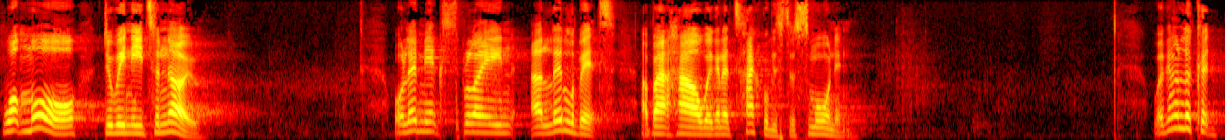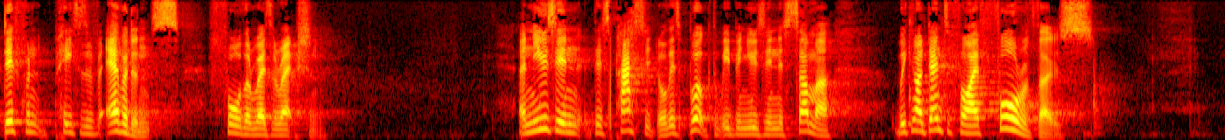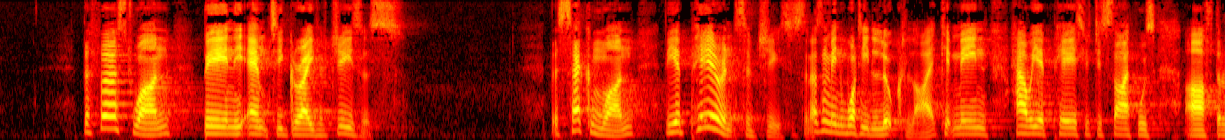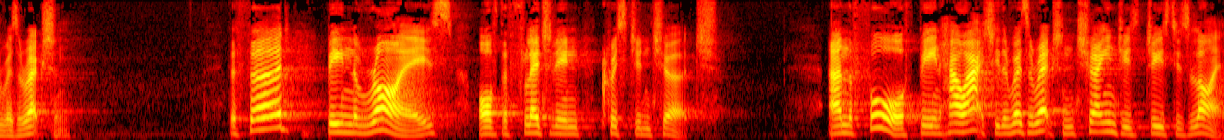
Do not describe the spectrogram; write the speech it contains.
What more do we need to know? Well, let me explain a little bit about how we're going to tackle this this morning. We're going to look at different pieces of evidence for the resurrection. And using this passage or this book that we've been using this summer, we can identify four of those. The first one being the empty grave of Jesus. The second one, the appearance of Jesus. It doesn't mean what he looked like, it means how he appears to his disciples after the resurrection. The third being the rise of the fledgling Christian church. And the fourth being how actually the resurrection changes Jesus' life.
